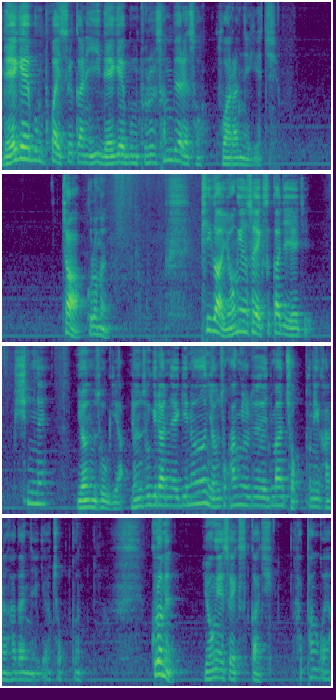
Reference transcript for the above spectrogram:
네 개의 분포가 있을 거 아니야. 이 네 개의 분포를 선별해서 구하라는 얘기겠지. 자 그러면 P가 0에서 X까지 얘지. 쉽네. 연속이야. 연속이란 얘기는 연속 확률도 되지만 적분이 가능하다는 얘기야. 적분. 그러면 0에서 X까지 합한 거야.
